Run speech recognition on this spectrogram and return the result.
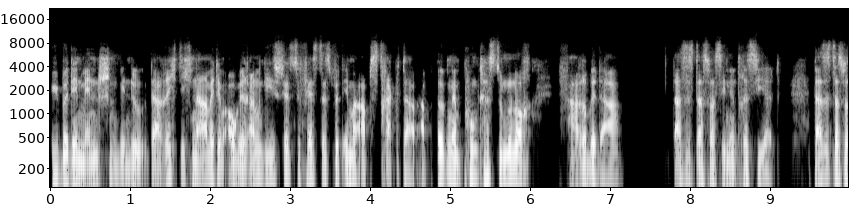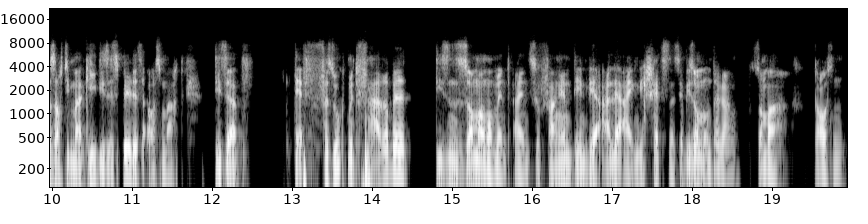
über den Menschen. Wenn du da richtig nah mit dem Auge rangehst, stellst du fest, das wird immer abstrakter. Ab irgendeinem Punkt hast du nur noch Farbe da. Das ist das, was ihn interessiert. Das ist das, was auch die Magie dieses Bildes ausmacht. Dieser, der versucht mit Farbe diesen Sommermoment einzufangen, den wir alle eigentlich schätzen. Das ist ja wie Sonnenuntergang. Sommer draußen.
